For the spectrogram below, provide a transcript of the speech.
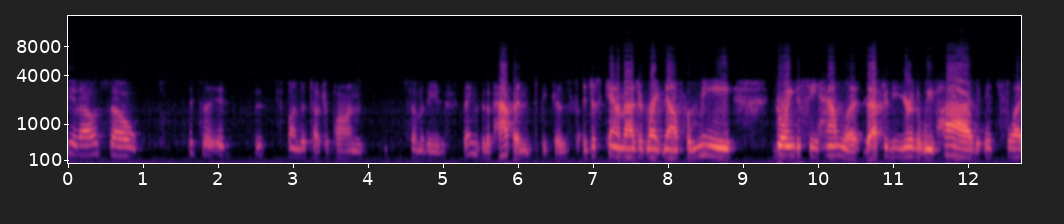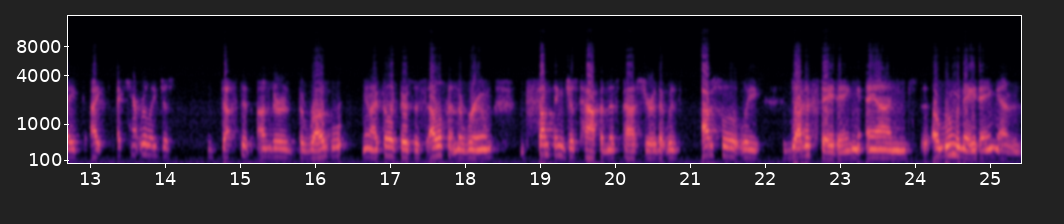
you know. So it's a it's it's fun to touch upon some of these things that have happened because I just can't imagine right now for me going to see Hamlet after the year that we've had. It's like I I can't really just dust it under the rug. You know, I feel like there's this elephant in the room. Something just happened this past year that was absolutely devastating and illuminating and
